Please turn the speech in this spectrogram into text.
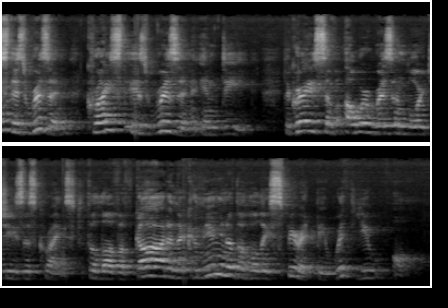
Christ is risen. Christ is risen indeed. The grace of our risen Lord Jesus Christ, the love of God, and the communion of the Holy Spirit be with you all.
